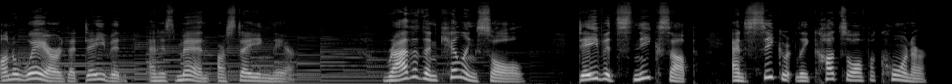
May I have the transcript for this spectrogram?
unaware that David and his men are staying there. Rather than killing Saul, David sneaks up and secretly cuts off a corner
